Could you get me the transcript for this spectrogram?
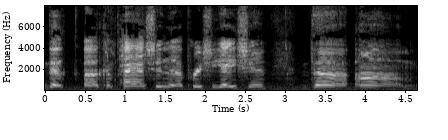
the uh, compassion, the appreciation, the um,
